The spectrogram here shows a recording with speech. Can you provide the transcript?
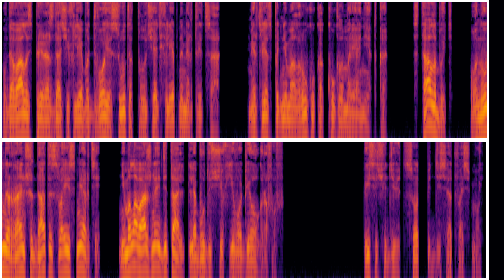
удавалось при раздаче хлеба двое суток получать хлеб на мертвеца. Мертвец поднимал руку, как кукла-марионетка. Стало быть, он умер раньше даты своей смерти. Немаловажная деталь для будущих его биографов. 1958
